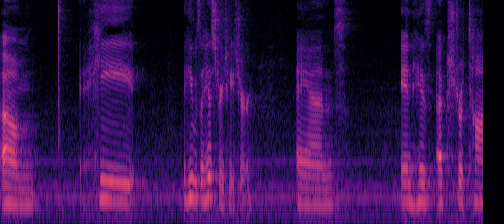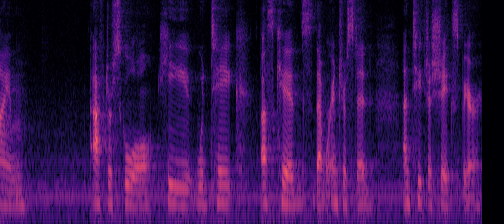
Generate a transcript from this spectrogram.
Um, he, he was a history teacher, and in his extra time after school, he would take us kids that were interested and teach us Shakespeare.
